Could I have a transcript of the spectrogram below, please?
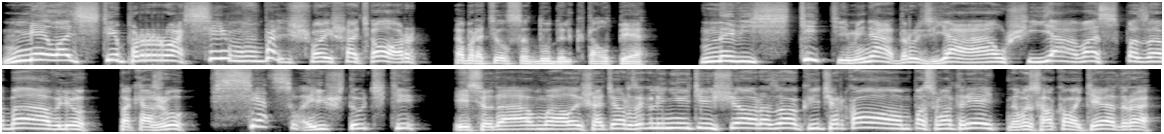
«Милости просим в большой шатер!» — обратился Дудль к толпе. «Навестите меня, друзья, уж я вас позабавлю, покажу все свои штучки. И сюда, в малый шатер, загляните еще разок вечерком посмотреть на высокого кедра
